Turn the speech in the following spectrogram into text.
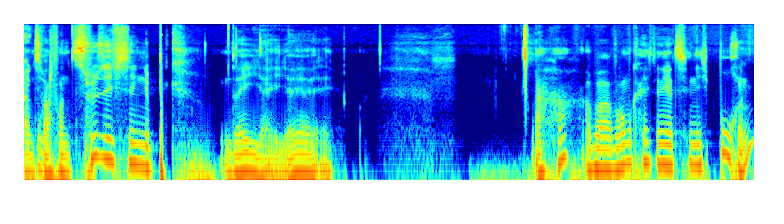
Und zwar von zusätzlichem Gepäck. Eieiei. Aha, aber warum kann ich denn jetzt hier nicht buchen?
